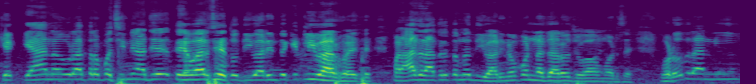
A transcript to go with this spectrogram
કે ક્યાં નવરાત્ર પછીની આ જે તહેવાર છે, તો દિવાળીની તો કેટલી વાર હોય છે. પણ આજ રાત્રે તમને દિવાળીનો પણ નજારો જોવા મળશે. વડોદરાની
